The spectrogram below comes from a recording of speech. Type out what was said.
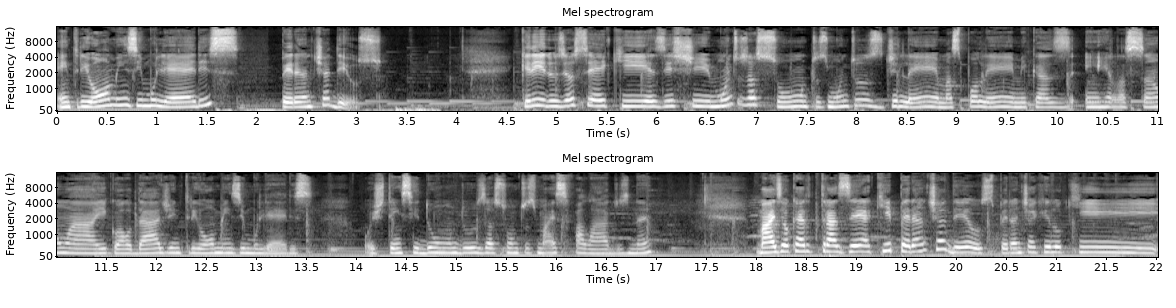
entre homens e mulheres perante a Deus. Queridos, eu sei que existe muitos assuntos, muitos dilemas, polêmicas em relação à igualdade entre homens e mulheres. Hoje tem sido um dos assuntos mais falados, né? Mas eu quero trazer aqui perante a Deus, perante aquilo que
